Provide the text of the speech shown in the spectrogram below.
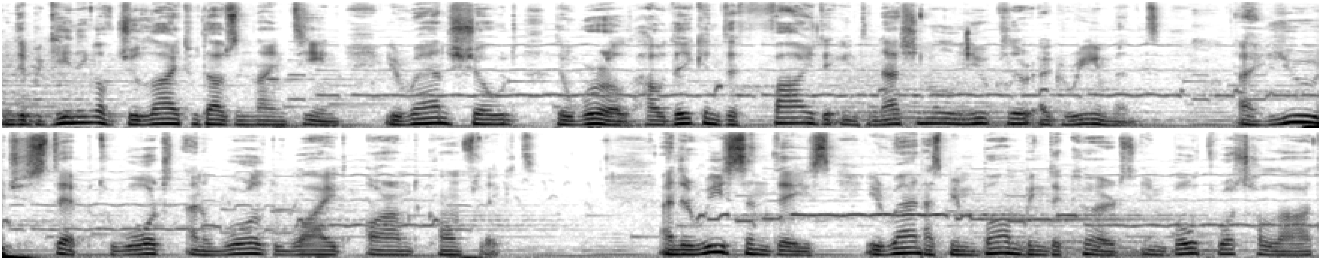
In the beginning of July 2019, Iran showed the world how they can defy the international nuclear agreement, a huge step towards a worldwide armed conflict. And in recent days, Iran has been bombing the Kurds in both Rojhelat,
